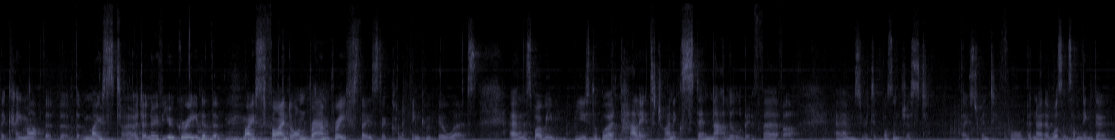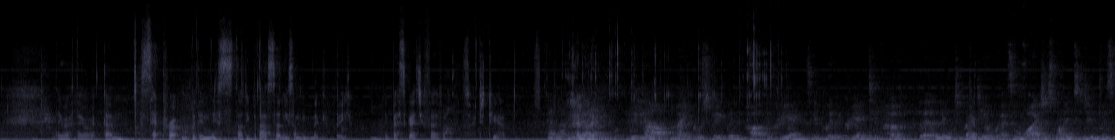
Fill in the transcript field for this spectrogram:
that came up that, that, that most, I don't know if you agree, that, that most find on brand briefs, those the kind of think and feel words. Um, that's why we used the word palette to try and extend that a little bit further, um, so it wasn't just those 24. But no, there wasn't something to, they were, they were um, separate within this study, but that's certainly something that could be investigated further. So did you have? Hello. We are Maple Street. We're part of the creative. We're the creative hub that are linked to Radio Works. And what I just wanted to do was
